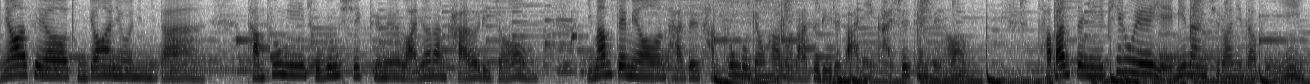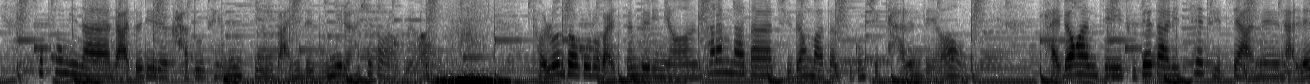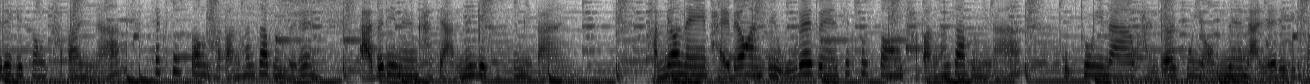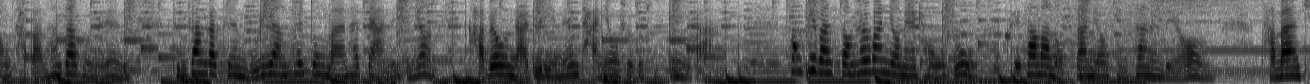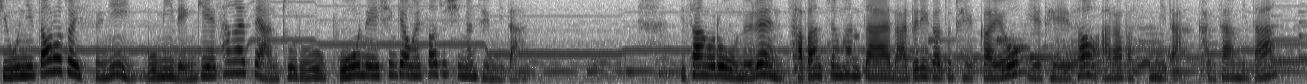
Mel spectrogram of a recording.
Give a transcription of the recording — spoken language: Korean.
안녕하세요. 동경한 의원입니다. 단풍이 조금씩 드는 완연한 가을이죠. 이맘때면 다들 단풍 구경하러 나들이를 많이 가실 텐데요. 자반증이 피로에 예민한 질환이다 보니 소풍이나 나들이를 가도 되는지 많이들 문의를 하시더라고요. 결론적으로 말씀드리면 사람마다 질병마다 조금씩 다른데요. 발병한 지 두세 달이 채 되지 않은 알레르기성 자반이나 색소성 자반 환자분들은 나들이는 가지 않는 게 좋습니다. 반면에 발병한 지 오래된 색소성 자반 환자분이나 복통이나 관절통이 없는 알레르기성 자반 환자분은 등산 같은 무리한 활동만 하지 않으시면 가벼운 나들이는 다녀오셔도 좋습니다. 청피반성 혈관염의 경우도 괴사만 없다면 괜찮은데요. 다만 기온이 떨어져 있으니 몸이 냉기에 상하지 않도록 보온에 신경을 써주시면 됩니다. 이상으로 오늘은 자반증 환자 나들이 가도 될까요?에 대해서 알아봤습니다. 감사합니다.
